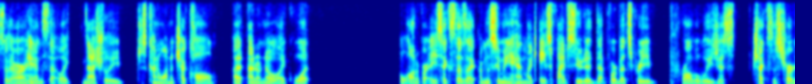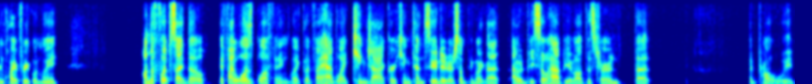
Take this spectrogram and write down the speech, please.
so there are hands that like naturally just kind of want to check call. I, I don't know like what a lot of our ace X does. I, am assuming a hand like ace five suited that four bets pre probably just checks this turn quite frequently. On the flip side, though, if I was bluffing, like if I had like king jack or king 10 suited or something like that, I would be so happy about this turn that I'd probably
